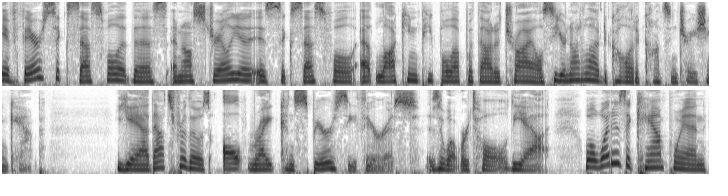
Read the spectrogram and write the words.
if they're successful at this and Australia is successful at locking people up without a trial, see, you're not allowed to call it a concentration camp. Yeah, that's for those alt right conspiracy theorists, is what we're told. Yeah. Well, what is a camp when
